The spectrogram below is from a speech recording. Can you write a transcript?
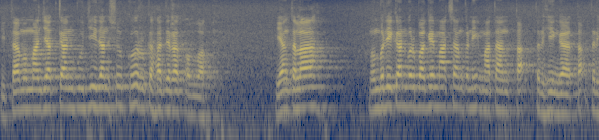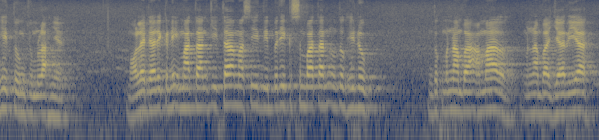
kita memanjatkan puji dan syukur kehadirat Allah yang telah memberikan berbagai macam kenikmatan tak terhingga tak terhitung jumlahnya. Mulai dari kenikmatan kita masih diberi kesempatan untuk hidup untuk menambah amal, menambah jariah,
